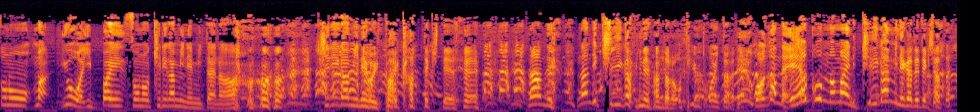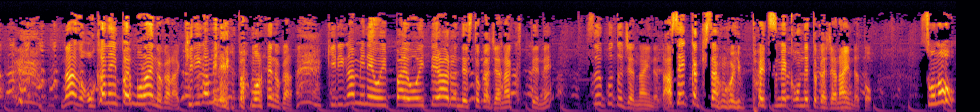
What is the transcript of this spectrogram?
その、まあ、要はいっぱい、その、霧ヶ峰みたいな霧ヶ峰をいっぱい買ってきて、なんで、なんで霧ヶ峰なんだろう、ピンポイントで。わかんない。エアコンの前に霧ヶ峰が出てきちゃった。なんかお金いっぱいもらえるのかな？霧ヶ峰いっぱいもらえるのかな？霧ヶ峰をいっぱい置いてあるんですとかじゃなくてね、そういうことじゃないんだと。汗っかきさんをいっぱい詰め込んでとかじゃないんだと。その、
